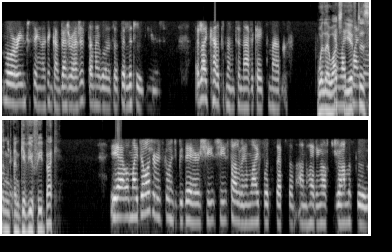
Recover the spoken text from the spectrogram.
more interesting. I think I'm better at it than I was at the little years. I like helping them to navigate the madness. Will they watch like the IFTAs and, and give you feedback? Yeah, well, my daughter is going to be there. She's she's following in my footsteps and, and heading off to drama school,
